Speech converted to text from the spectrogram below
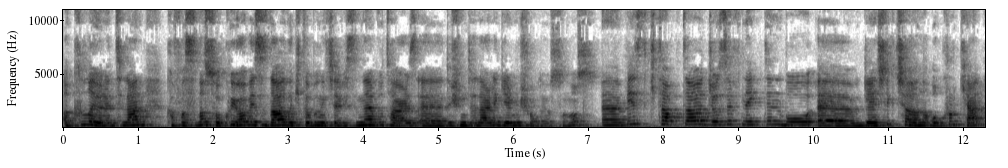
akılla yönetilen kafasına sokuyor ve siz daha da kitabın içerisine bu tarz e, düşüncelerle girmiş oluyorsunuz. E, biz kitapta Joseph Necht'in bu e, gençlik çağını okurken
